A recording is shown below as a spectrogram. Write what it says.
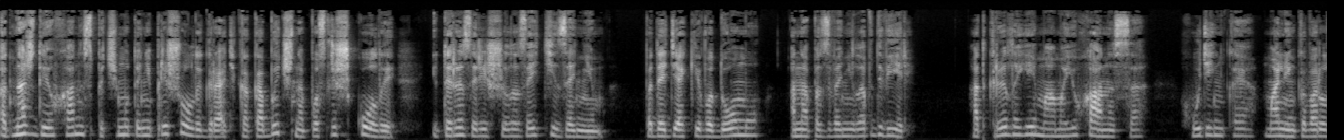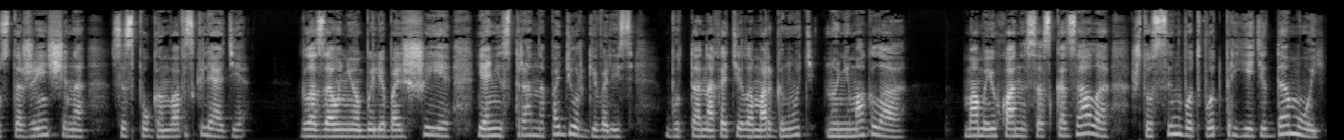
Однажды Йоханнес почему-то не пришел играть, как обычно, после школы, и Тереза решила зайти за ним. Подойдя к его дому, она позвонила в дверь. Открыла ей мама Йоханнеса, худенькая, маленького роста женщина с испугом во взгляде. Глаза у нее были большие, и они странно подергивались, будто она хотела моргнуть, но не могла. Мама Юханеса сказала, что сын вот-вот приедет домой,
